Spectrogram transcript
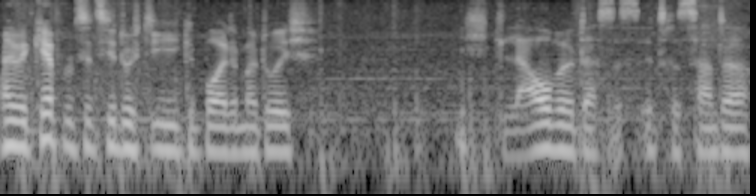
Also wir kämpfen uns jetzt hier durch die Gebäude mal durch. Ich glaube, das ist interessanter.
